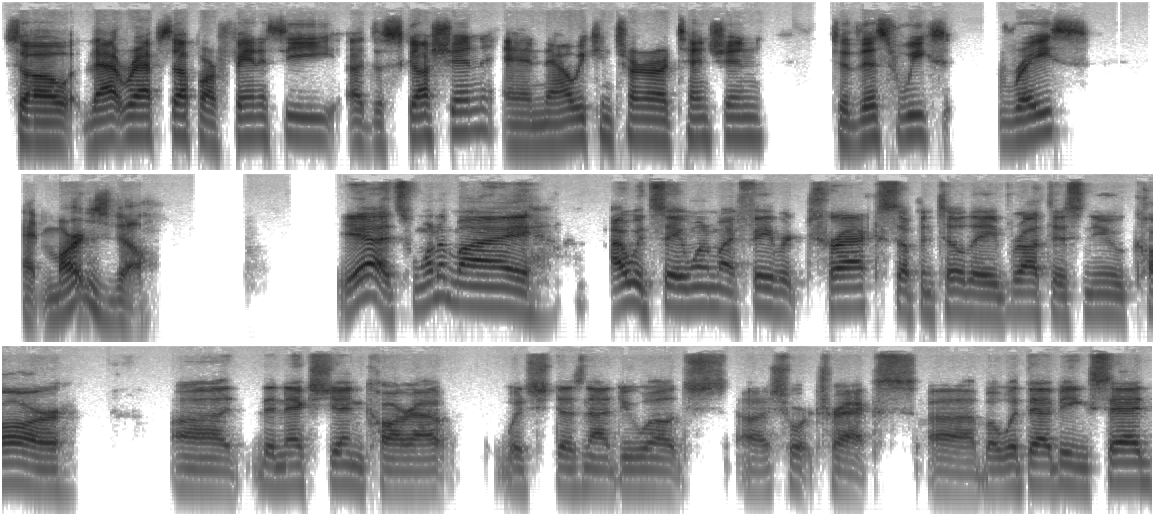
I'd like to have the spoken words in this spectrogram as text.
So that wraps up our fantasy uh, discussion. And now we can turn our attention to this week's race at Martinsville. Yeah, it's one of my, I would say, one of my favorite tracks up until they brought this new car uh, the next gen car out, which does not do well at uh, short tracks. Uh, but with that being said,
